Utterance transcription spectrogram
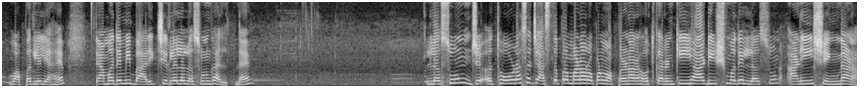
वापरलेली आहे. त्यामध्ये मी बारीक चिरलेलं लसूण घातलं आहे लसूण ज थोडासा जास्त प्रमाणावर आपण वापरणार आहोत कारण की ह्या डिशमध्ये लसूण आणि शेंगदाणा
